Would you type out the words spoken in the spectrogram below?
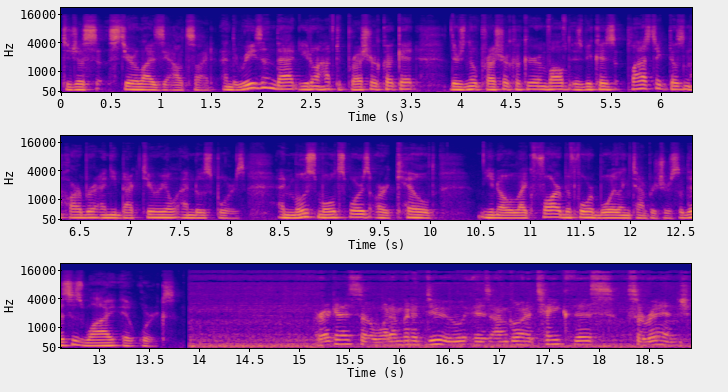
to just sterilize the outside. And the reason that you don't have to pressure cook it, there's no pressure cooker involved, is because plastic doesn't harbor any bacterial endospores. And most mold spores are killed you know, like far before boiling temperature. So this is why it works. All right, guys, so what I'm gonna do is I'm going to take this syringe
